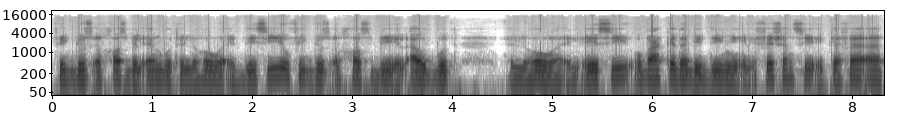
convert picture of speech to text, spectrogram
في الجزء الخاص بال input اللي هو ال DC وفي الجزء الخاص بال output اللي هو ال AC وبعد كده بيديني ال efficiency الكفاءة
